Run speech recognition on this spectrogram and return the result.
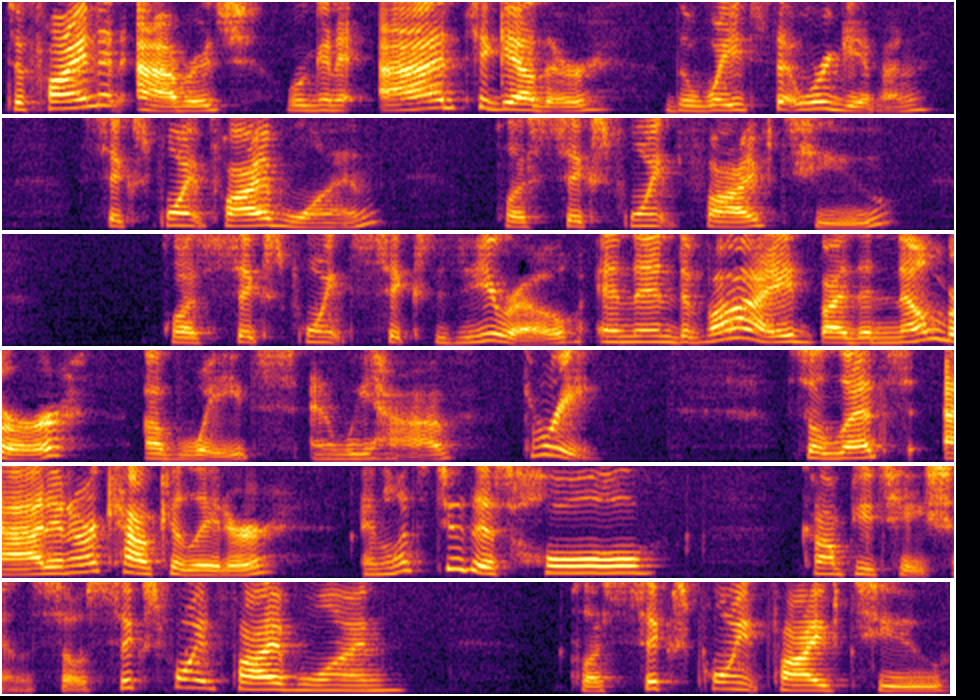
To find an average, we're going to add together the weights that were given, 6.51 plus 6.52 plus 6.60 and then divide by the number of weights and we have 3. So let's add in our calculator and let's do this whole computation. So 6.51 plus 6.52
